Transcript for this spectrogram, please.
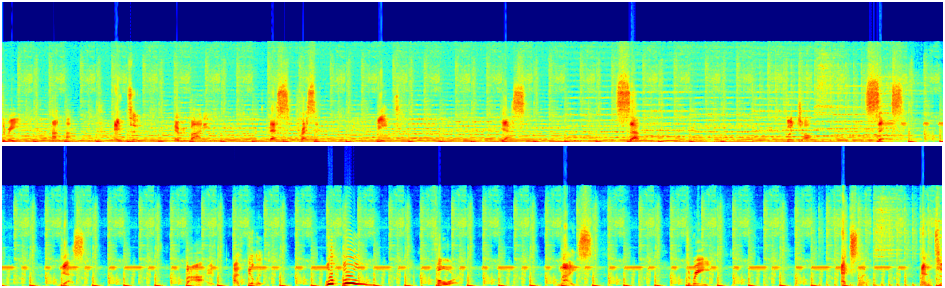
three, and two. Everybody, let's press it. Eight. Yes. Seven. Good job. Six. And two.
